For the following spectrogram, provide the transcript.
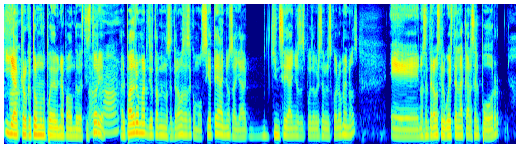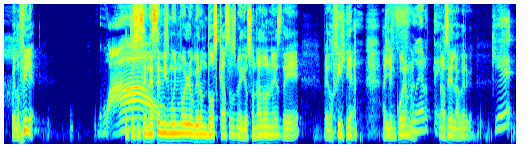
Y ya creo que todo el mundo puede adivinar para dónde va esta historia. Ajá. Al Padre Omar, yo también nos enteramos hace como siete años, allá 15 años después de haber salido de la escuela o menos. eh, nos enteramos que el güey está en la cárcel por pedofilia. ¡Wow! Entonces, en ese mismo inmueble hubieron dos casos medio sonadones de pedofilia allá en Cuerna. Fuerte. No, así de la verga. Qué,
